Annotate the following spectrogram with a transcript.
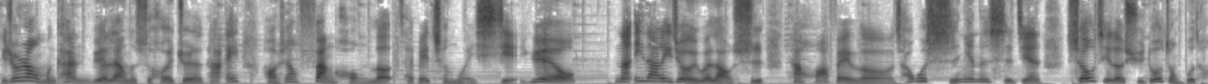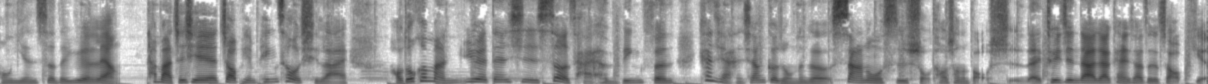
也就让我们看月亮的时候会觉得它哎好像泛红了，才被称为血月哦。那意大利就有一位老师，他花费了超过十年的时间，收集了许多种不同颜色的月亮。他把这些照片拼凑起来，好多颗满月，但是色彩很缤纷，看起来很像各种那个萨诺斯手套上的宝石。来推荐大家看一下这个照片，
